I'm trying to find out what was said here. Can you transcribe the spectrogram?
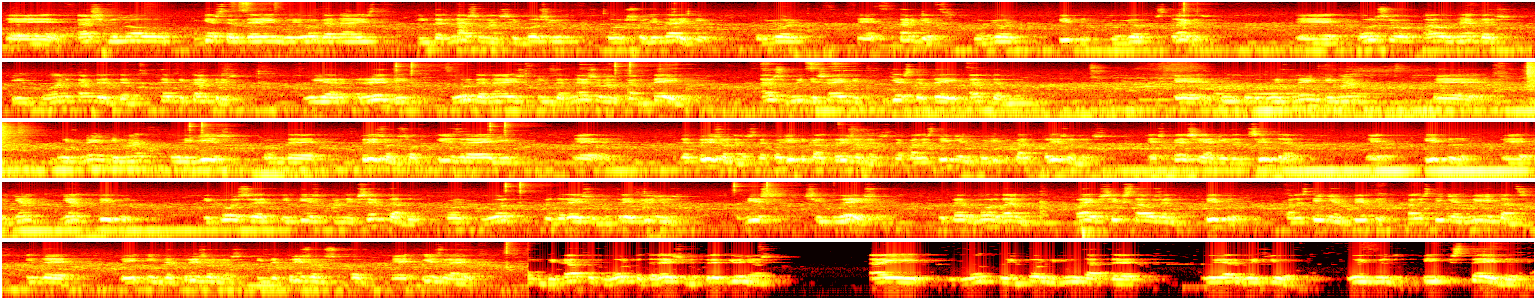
Uh, as you know, yesterday we organized international symposium for solidarity, for your uh, targets, for your people, for your struggles. Uh, also, our members in 130 countries, we are ready to organize international campaign as we decided yesterday afternoon uh, with main demand uh, with main demand to release from the prisons of Israeli uh, the prisoners, the political prisoners, the Palestinian political prisoners, especially the children, uh, people, uh, young, young people, because uh, it is unacceptable for World Federation of Trade Unions this situation to have more than five, six thousand people, Palestinian people, Palestinian militants in the uh, in the prisoners in the prisons of uh, Israel. On behalf of the World Federation of Trade Unions, I want to inform you that uh, we are with you. We will be stable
